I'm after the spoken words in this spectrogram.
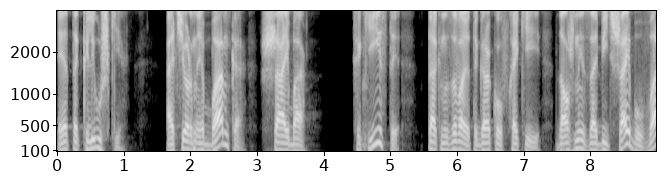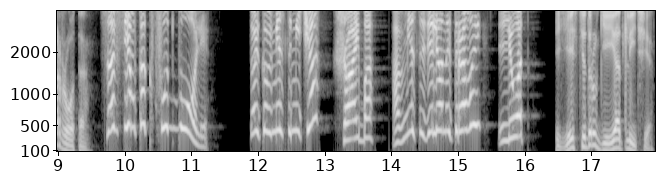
Это клюшки, а черная банка – шайба. Хоккеисты, так называют игроков в хоккее, должны забить шайбу в ворота. Совсем как в футболе. Только вместо мяча – шайба, а вместо зеленой травы – лед. Есть и другие отличия.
